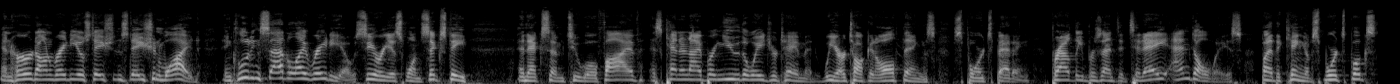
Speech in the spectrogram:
and heard on radio stations nationwide, including satellite radio, Sirius 160 and XM205 as Ken and I bring you the wagertainment. We are talking all things sports betting. Proudly presented today and always by the king of sportsbooks,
